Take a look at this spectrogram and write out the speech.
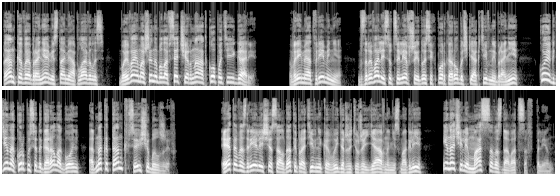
Танковая броня местами оплавилась, боевая машина была вся черна от копоти и гари. Время от времени — Взрывались уцелевшие до сих пор коробочки активной брони, кое-где на корпусе догорал огонь, однако танк все еще был жив. Этого зрелища солдаты противника выдержать уже явно не смогли и начали массово сдаваться в плен.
